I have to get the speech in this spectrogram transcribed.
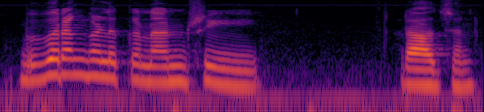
விவரங்களுக்கு நன்றி ராஜன்.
